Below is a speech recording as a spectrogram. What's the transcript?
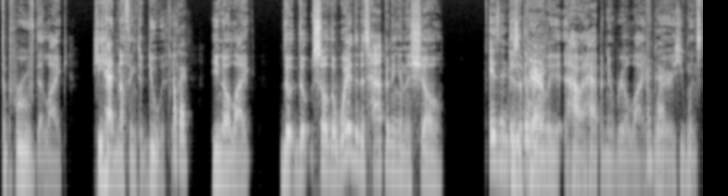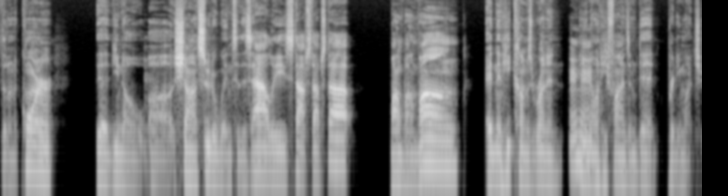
to prove that like he had nothing to do with it Okay. you know like the the so the way that it's happening in the show Is indeed is the way. apparently how it happened in real life, Okay. where he went and stood on a corner. Uh, you know, uh, Sean Suiter went into this alley, stop, stop, stop, bong, bong, bong, and then he comes running, you Mhm. know, and he finds him dead, pretty much,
